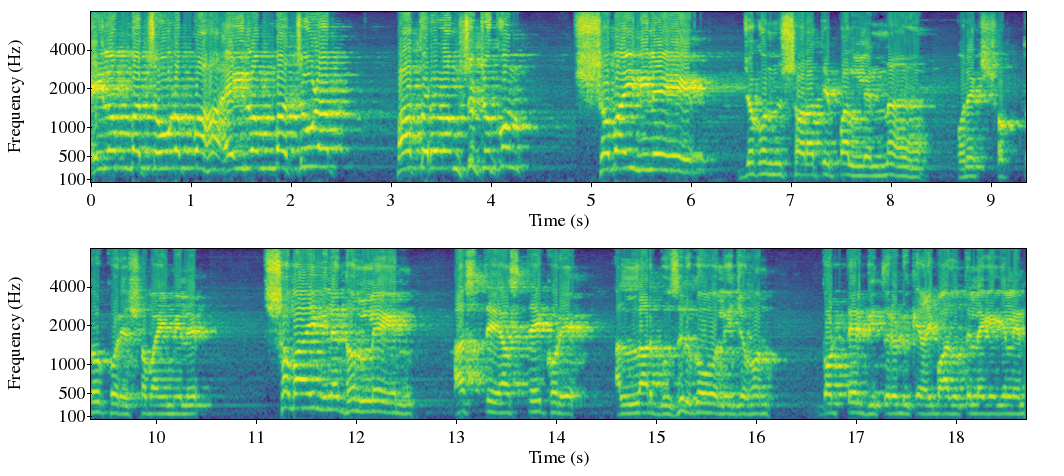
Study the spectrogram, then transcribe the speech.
এই লম্বা চৌড়া পাহা, এই লম্বা চৌড়া পাথরের অংশটুকুন সবাই মিলে যখন সরাতে পারলেন না অনেক শক্ত করে সবাই মিলে সবাই মিলে ধরলেন। আস্তে আস্তে করে আল্লাহর বুজুর্গ বলি যখন গর্তের ভিতরে ঢুকে ইবাদতে লেগে গেলেন।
